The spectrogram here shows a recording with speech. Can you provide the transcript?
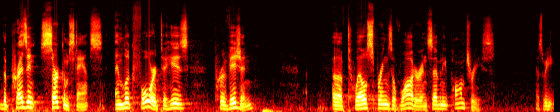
the present circumstance and look forward to His provision of 12 springs of water and 70 palm trees, as we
